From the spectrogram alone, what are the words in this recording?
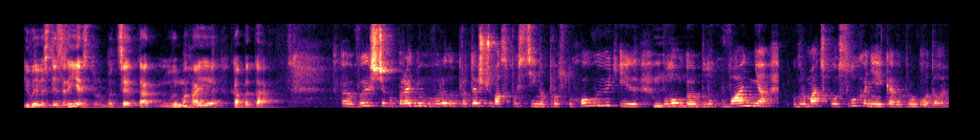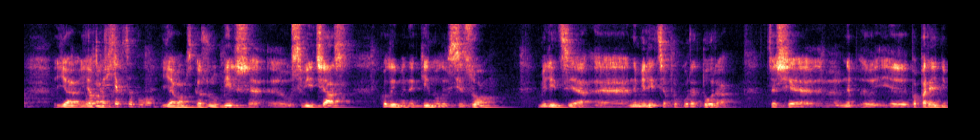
і вивести з реєстру, бо це так вимагає КПК. Е, Ви ще попередньо говорили про те, що вас постійно прослуховують, і було е, блокування громадського слухання, яке ви проводили. Я, я вам як це було? Я вам скажу більше, Е, у свій час, коли мене кинули в СІЗО, міліція, не міліція, прокуратура, це ще попередні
